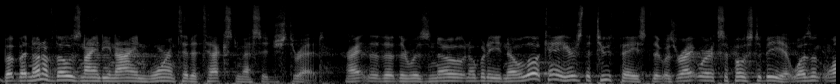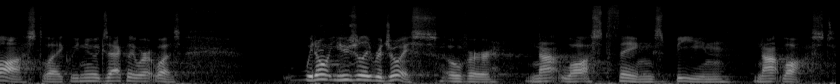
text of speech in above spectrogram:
but, but none of those 99 warranted a text message thread, right? The, the, there was no, nobody, no, look, hey, here's the toothpaste that was right where it's supposed to be. It wasn't lost. Like, we knew exactly where it was we don't usually rejoice over not lost things being not lost.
